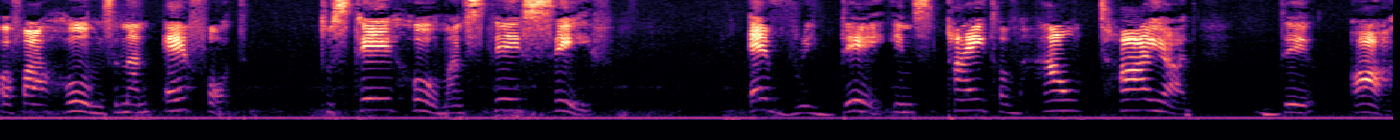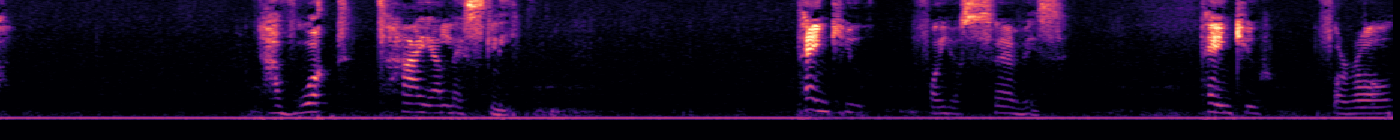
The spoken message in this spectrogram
of our homes in an effort to stay home and stay safe every day, in spite of how tired they are have worked tirelessly. Thank you for your service. Thank you for all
